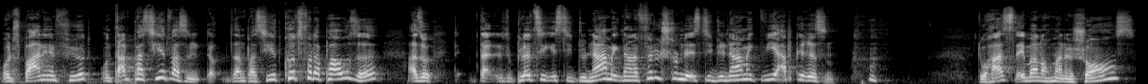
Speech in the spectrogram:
Und Spanien führt und dann passiert was. Dann passiert kurz vor der Pause, also da, plötzlich ist die Dynamik, nach einer Viertelstunde ist die Dynamik wie abgerissen. Du hast immer noch mal eine Chance,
